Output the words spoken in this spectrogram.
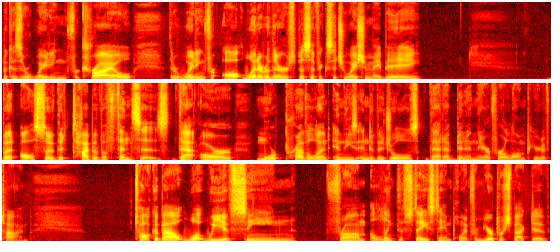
because they're waiting for trial, they're waiting for all whatever their specific situation may be but also the type of offenses that are more prevalent in these individuals that have been in there for a long period of time. Talk about what we have seen from a length of stay standpoint from your perspective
